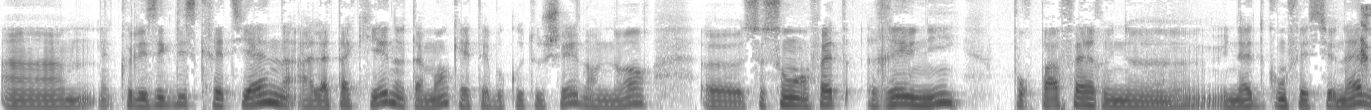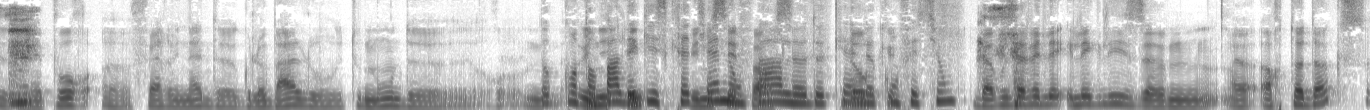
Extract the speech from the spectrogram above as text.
que les églises chrétiennes, à l'attaquer notamment, qui a été beaucoup touchée dans le Nord, euh, se sont en fait réunies pour pas faire une, une aide confessionnelle, mais pour euh, faire une aide globale où tout le monde. Euh, Donc, quand on parle d'église chrétienne, on parle de quelle confession? ben, Vous avez l'église orthodoxe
